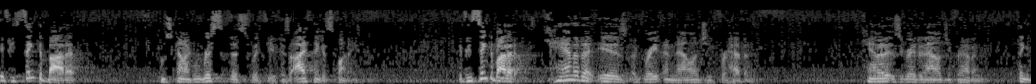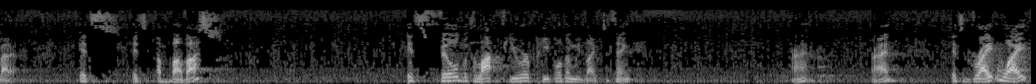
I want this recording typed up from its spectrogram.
If you think about it, I'm just going to risk this with you because I think it's funny. If you think about it, Canada is a great analogy for heaven. Canada is a great analogy for heaven. Think about it. It's, it's above us. It's filled with a lot fewer people than we'd like to think. Right? Right? It's bright white.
